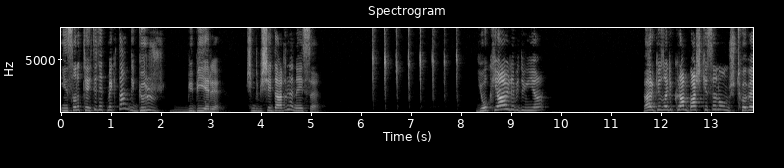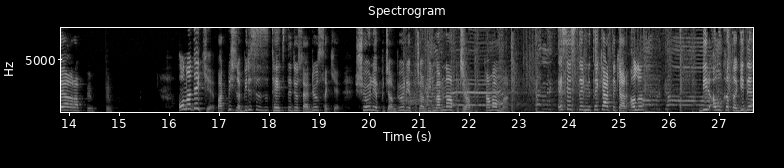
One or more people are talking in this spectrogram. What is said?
insanı tehdit etmekten görür bir, bir yeri. Şimdi bir şey derdim de neyse. Yok ya öyle bir dünya. Herkes Ali Kıran baş kesen olmuş. Tövbe ya Rabbim. Ona de ki bak bir şey söyleyeyim. Birisi sizi tehdit ediyorsa eğer diyorsa ki şöyle yapacağım böyle yapacağım bilmem ne yapacağım tamam mı? SS'lerini teker teker alın. Bir avukata gidin.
